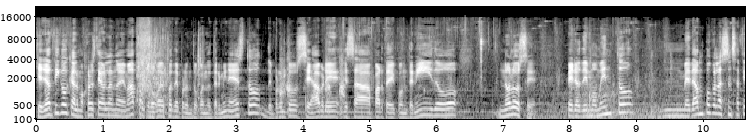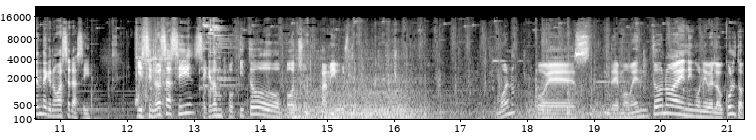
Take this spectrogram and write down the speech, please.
Que ya os digo que a lo mejor estoy hablando de más porque luego después de pronto, cuando termine esto, de pronto se abre esa parte de contenido, no lo sé. Pero de momento mm, me da un poco la sensación de que no va a ser así. Y si no es así, se queda un poquito pocho, a mi gusto. Bueno, pues de momento no hay ningún nivel oculto.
